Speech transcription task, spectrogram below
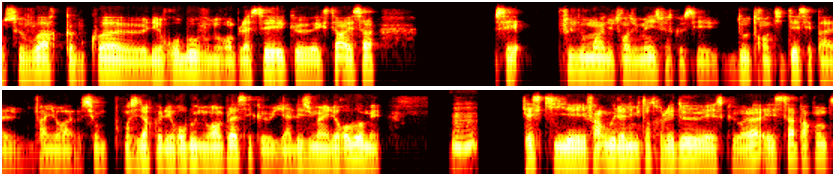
concevoir, comme quoi euh, les robots vont nous remplacer, que etc. Et ça, c'est plus ou moins du transhumanisme parce que c'est d'autres entités. C'est pas, enfin, il y aura, si on considère que les robots nous remplacent, c'est qu'il y a les humains et les robots, mais mmh qu'est-ce qui est, enfin, où est la limite entre les deux Est-ce que voilà Et ça, par contre,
